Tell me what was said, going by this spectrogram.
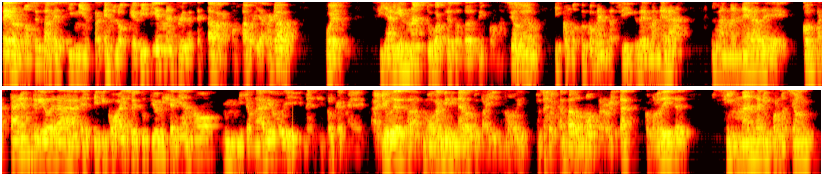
Pero no se sabe si mientras en lo que VPN Mentor detectaba, reportaba y arreglaba, pues si alguien más tuvo acceso a toda esta información, ¿no? Claro. Y como tú comentas, sí, de manera, la manera de contactar en frío era el típico, ay, soy tu tío nigeriano, millonario y necesito que me ayudes a mover mi dinero a tu país, ¿no? Y pues estoy encantado, ¿no? Pero ahorita, como lo dices, si mandan información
